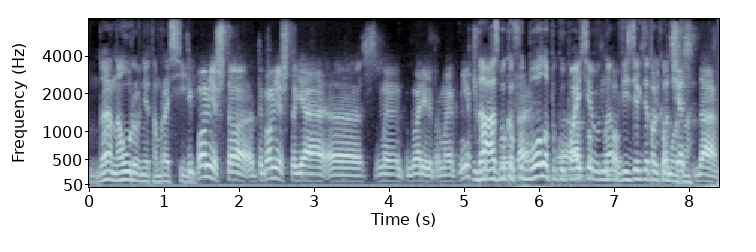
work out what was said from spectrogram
да, на уровне там России. Ты помнишь, что ты помнишь, что я э, мы поговорили про мою книжку? Да, азбука да? футбола покупайте азбука на, везде, где только вот можно. Сейчас, да.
